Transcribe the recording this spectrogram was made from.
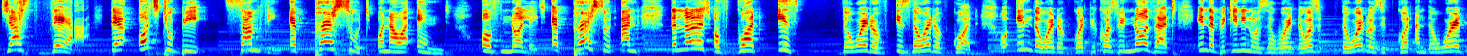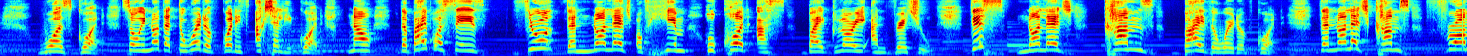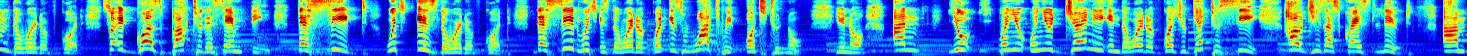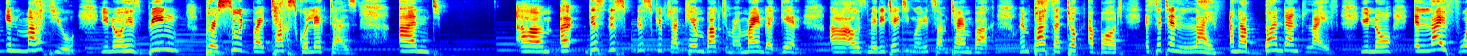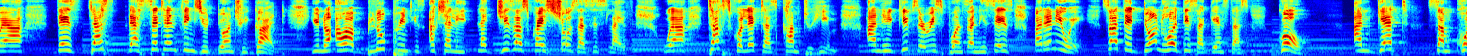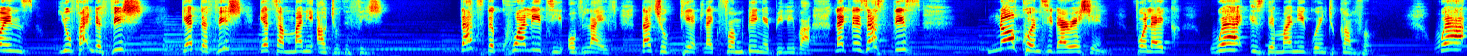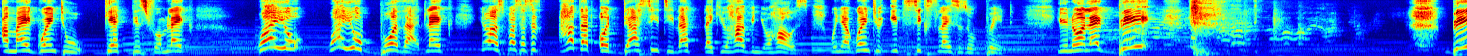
just there. There ought to be something, a pursuit on our end of knowledge, a pursuit, and the knowledge of God is the word of is the word of God or in the word of God because we know that in the beginning was the word there was the word was with God and the word was God. So we know that the word of God is actually God. Now the Bible says through the knowledge of him who called us by glory and virtue. This knowledge comes by the word of God. The knowledge comes from the word of God. So it goes back to the same thing. The seed, which is the word of God. The seed which is the word of God is what we ought to know, you know. And you when you when you journey in the word of God, you get to see how Jesus Christ lived. Um in Matthew, you know, he's being pursued by tax collectors and um, uh, this this this scripture came back to my mind again. Uh, I was meditating on it some time back when Pastor talked about a certain life, an abundant life. You know, a life where there's just there are certain things you don't regard. You know, our blueprint is actually like Jesus Christ shows us this life where tax collectors come to Him and He gives a response and He says, "But anyway, so that they don't hold this against us, go and get some coins. You find a fish, get the fish, get some money out of the fish." That's the quality of life that you get, like from being a believer. Like there's just this no consideration for like where is the money going to come from? Where am I going to get this from? Like, why you why are you bothered? Like, you know, as Pastor says, have that audacity that like you have in your house when you're going to eat six slices of bread. You know, like be be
